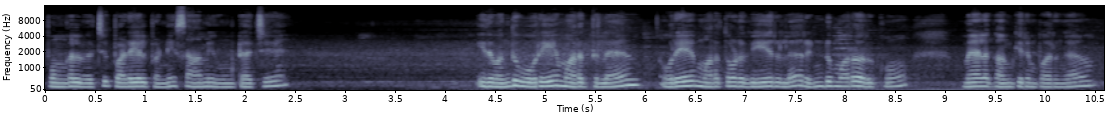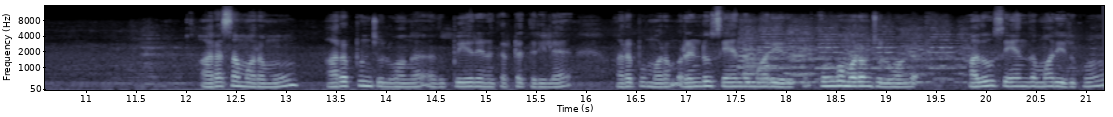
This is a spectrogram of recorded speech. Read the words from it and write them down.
பொங்கல் வச்சு படையல் பண்ணி சாமி கும்பிட்டாச்சு. இது வந்து ஒரே மரத்தில் ஒரே மரத்தோட வேரில் ரெண்டு மரம் இருக்கும். மேலே காமிக்கிறேன் பாருங்கள் அரச மரமும் அரப்புன்னு சொல்லுவாங்க. அது பேர் எனக்கு கரெக்டாக தெரியல. அரப்பு மரம் ரெண்டும் சேர்ந்த மாதிரி இருக்கும். புங்க மரம்னு சொல்லுவாங்க. அதுவும் சேர்ந்த மாதிரி இருக்கும்.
